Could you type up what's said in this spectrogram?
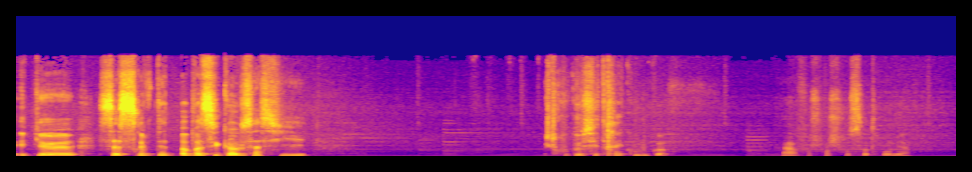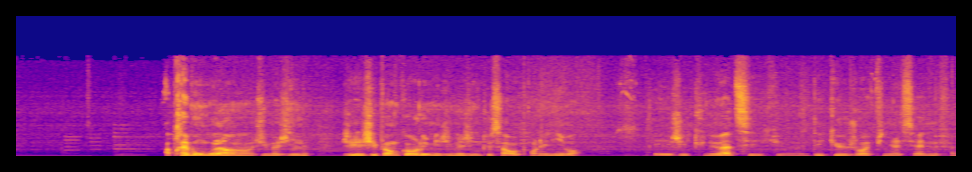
et que ça serait peut-être pas passé comme ça si. Je trouve que c'est très cool quoi. Ah, franchement, je trouve ça trop bien. Après, bon, voilà, hein, j'imagine. J'ai pas encore lu, mais j'imagine que ça reprend les livres. Et j'ai qu'une hâte, c'est que dès que j'aurai fini la série, de me faire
